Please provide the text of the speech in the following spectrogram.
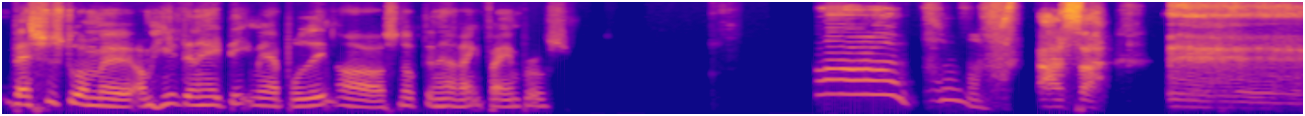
Hvad synes du om, øh, om hele den her idé med at bryde ind og snuppe den her ring for Ambrose? Altså, øh,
